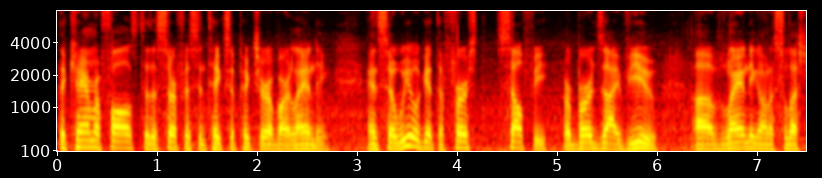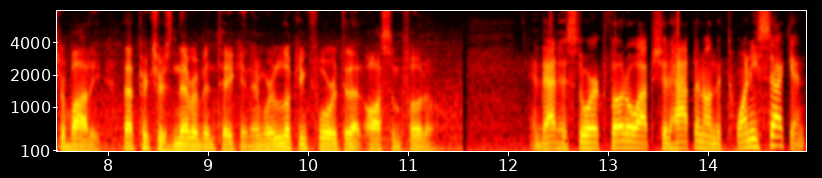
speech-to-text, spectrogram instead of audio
the camera falls to the surface and takes a picture of our landing. And so we will get the first selfie or bird's eye view of landing on a celestial body. That picture has never been taken, and we're looking forward to that awesome photo. And that historic photo op should happen on the 22nd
